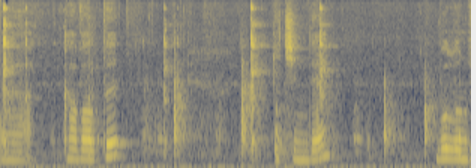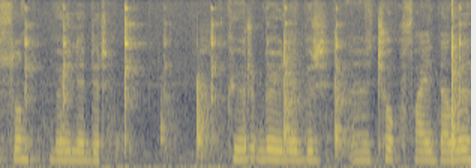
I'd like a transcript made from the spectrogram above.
e, kahvaltı içinde bulunsun böyle bir kür, böyle bir e, çok faydalı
